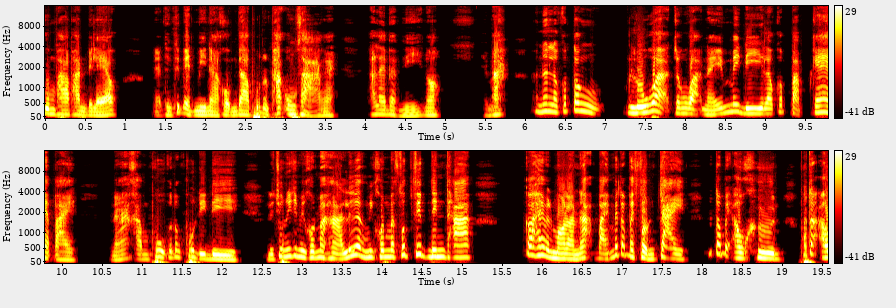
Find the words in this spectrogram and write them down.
กุมภาพันธ์ไปแล้วเนี่ยถึงสิบเอ็ดมีนาคมดาวพุธมันพักองศาไงอะไรแบบนี้เนาะเห็นไหมเพราะนั้นเราก็ต้องรู้ว่าจังหวะไหนไม่ดีเราก็ปรับแก้ไปนะคำพูดก็ต้องพูดดีๆ หรือช่วงนี้จะมีคนมาหาเรื่องมีคนมาซุบซิบดินทา ก็ให้มันมรณะไปไม่ต้องไปสนใจ ไม่ต้องไปเอาคืน เพราะถ้าเอา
